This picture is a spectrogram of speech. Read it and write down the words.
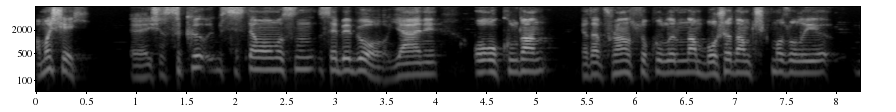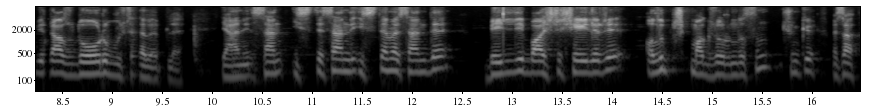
Ama şey e, işte sıkı bir sistem olmasının sebebi o. Yani o okuldan ya da Fransız okullarından boş adam çıkmaz olayı biraz doğru bu sebeple. Yani sen istesen de istemesen de belli başlı şeyleri alıp çıkmak zorundasın. Çünkü mesela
